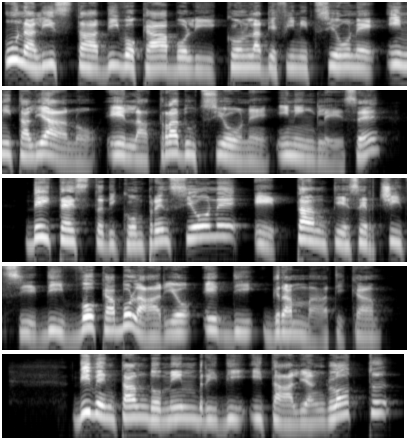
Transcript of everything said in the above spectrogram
una lista di vocaboli con la definizione in italiano e la traduzione in inglese, dei test di comprensione e tanti esercizi di vocabolario e di grammatica. Diventando membri di Italian Glot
